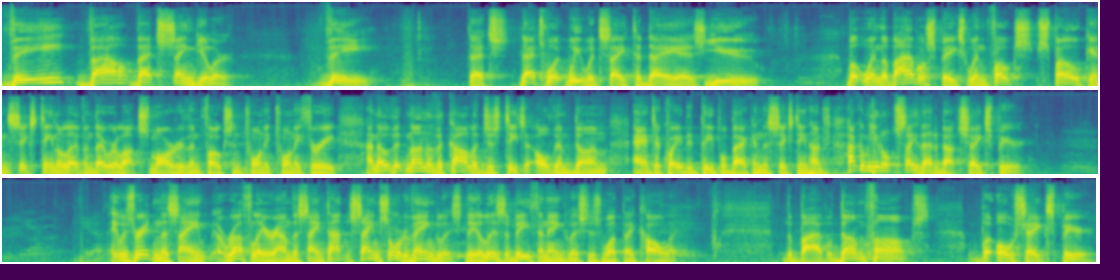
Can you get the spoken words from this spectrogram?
Thee, thou, that's singular. Thee. That's, that's what we would say today as you. But when the Bible speaks, when folks spoke in 1611, they were a lot smarter than folks in 2023. I know that none of the colleges teach it. Oh, them dumb, antiquated people back in the 1600s. How come you don't say that about Shakespeare? It was written the same, roughly around the same time, the same sort of English. The Elizabethan English is what they call it. The Bible. Dumb thumps, but old Shakespeare.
